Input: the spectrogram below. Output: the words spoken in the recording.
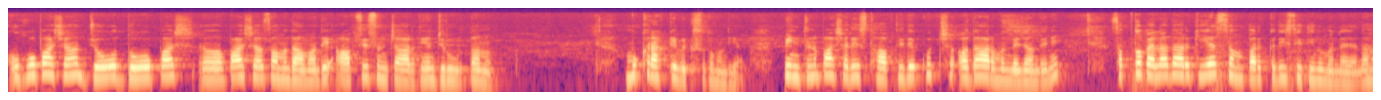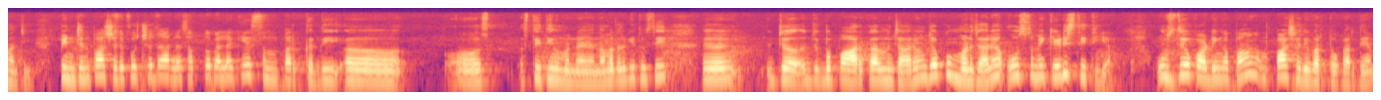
ਉਹ ਭਾਸ਼ਾ ਜੋ ਦੋ ਭਾਸ਼ ਭਾਸ਼ਾ ਸਮੁਦਾਵਾਂ ਦੇ ਆਪਸੀ ਸੰਚਾਰ ਦੀਆਂ ਜ਼ਰੂਰਤਾਂ ਨੂੰ ਮੁੱਖ ਰੱਖ ਕੇ ਵਿਕਸਿਤ ਹੁੰਦੀ ਆ। ਪਿੰਜਣ ਭਾਸ਼ਾ ਦੀ ਸਥਾਪਤੀ ਦੇ ਕੁਝ ਆਧਾਰ ਮੰਨੇ ਜਾਂਦੇ ਨੇ। ਸਭ ਤੋਂ ਪਹਿਲਾ ਆਧਾਰ ਕੀ ਹੈ? ਸੰਪਰਕ ਦੀ ਸਥਿਤੀ ਨੂੰ ਮੰਨਿਆ ਜਾਂਦਾ, ਹਾਂਜੀ। ਪਿੰਜਨ ਭਾਸ਼ਾ ਦੇ ਕੁਝ ਆਧਾਰ ਨੇ ਸਭ ਤੋਂ ਪਹਿਲਾਂ ਕੀ ਹੈ? ਸੰਪਰਕ ਦੀ ਸਥਿਤੀ ਨੂੰ ਮੰਨਿਆ ਜਾਂਦਾ। ਮਤਲਬ ਕਿ ਤੁਸੀਂ ਜ- ਜ- ਵਪਾਰ ਕਰਨ ਜਾ ਰਹੇ ਹੋ ਜਾਂ ਘੁੰਮਣ ਜਾ ਰਹੇ ਹੋ, ਉਸ ਸਮੇਂ ਕਿਹੜੀ ਸਥਿਤੀ ਆ? ਉਸ ਦੇ ਅਕੋਰਡਿੰਗ ਆਪਾਂ ਭਾਸ਼ਾ ਦੀ ਵਰਤੋਂ ਕਰਦੇ ਹਾਂ।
